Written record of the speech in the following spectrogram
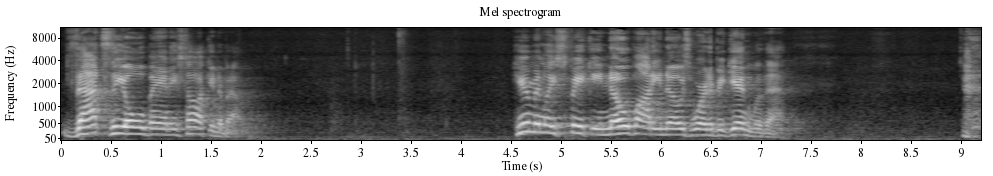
That's the old man he's talking about. Humanly speaking, nobody knows where to begin with that.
